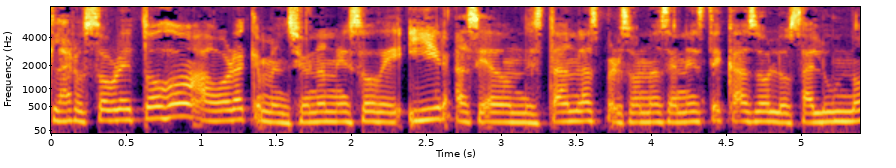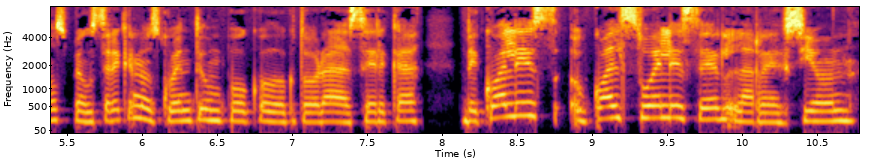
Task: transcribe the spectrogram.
Claro, sobre todo ahora que mencionan eso de ir hacia donde están las personas, en este caso los alumnos, me gustaría que nos cuente un poco, doctora, acerca de cuál es, cuál suele ser la reacción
